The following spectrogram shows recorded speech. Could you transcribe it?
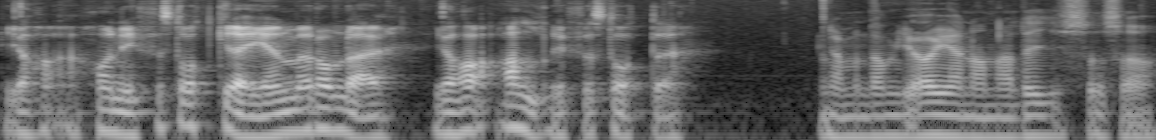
jag, har ni förstått grejen med de där? Jag har aldrig förstått det. Ja, men de gör ju en analys och så.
